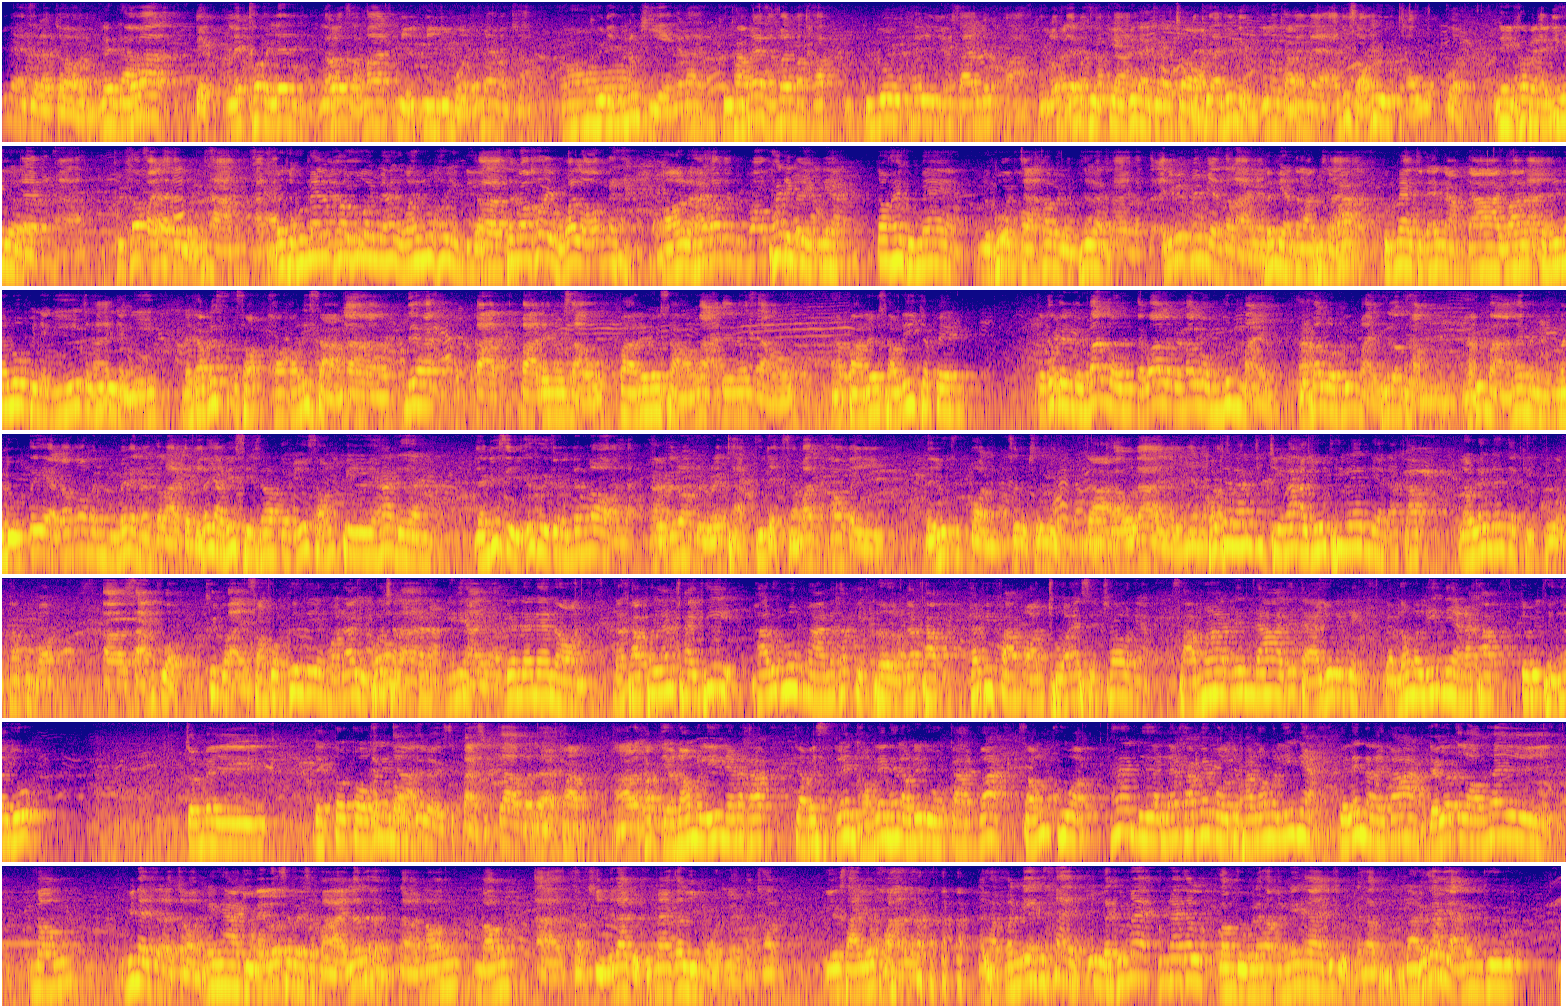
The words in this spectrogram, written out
วินัยจราจรเล่นได้ เพราะว่าเด็กเล็กเข้าไปเล่น แล้วเราสามารถมีมีรีโมทให้แม่บังคับ อ๋อ คือเด็กไม่ต้องขี่เองก็ได้ คือครัคุบณแม่สามารถบังคับลูกให้เลี้ยวซ้ายเลี้ยวขวาคือรถอันได้นี้บังคือคับเกมวินัยจราจรนั่นคืออันที่หนึ่งที่เล่นครับแน่ๆอันที่สองคือเขาวงกดนี่เข้าไปในนี้เลย แก้ปัญหา คือเข้าไปแล้วอาจจะหลงทางหาทางไปถึงคุณแม่ต้องเข้าด้วยไหมฮะหรือว่าให้ลูกเข้าอย่างเดียว เอ่อถ้าน้องเข้าเองผมว่าร้องแน่อ๋อเหรอฮะเข้าได้เป็นพ่อถ้าเด็กๆเนี่ยต้องให้คุณแม่หรือผู้ปกครองเข้าไปเป็นเพื่อน ใช่ครับแต่อั นนี้ไม่ไม่มีอันตรายเลย ไม่มีอันตรายเพียงแต่ว่าใช่ครับคุณแม่จะแนะนำได้ว่าใช่ ตรงนี้นะลูกเป็นอย่างนี้ตรงนี้เป็นอย่างนี้นะครับและสองของของที่สามอ่าเนี่ยฮะป่าป่าไดโนเสาร์ป่าไดโนเสาร์ป่าไดโนเสาร์อ่าป่าไดโนเสาร์นี่จะเป็น ก็เป็นเหมือนบ้านลม แต่ว่าเราเป็นบ้านลมรุ่นใหม่เป็นบ้านลมรุ่นใหม่ที่เราทำฮะขึ้นมาให้มันมันดูเตี้ยแล้วก็มันไม่เป็นอันตรายกับเด็ก และอย่างที่สี่สำหรับเด็กอายุสองปีห้าเดือน อย่างที่สี่ก็คือจะเป็นด้านนอกนะฮะฮะด้านนอกเป็นเรดแท็กที่เด็กสามารถเข้าไป ในลูกฟุตบอลสนุกสนุกได้ เขาได้อะไรอย่างเงี้ยนะเพคราะรับฉะนั้นจริงๆ แล้วอายุที่เล่นเนี่ยนะครับ เราเล่นตั้งแต่กี่ขวบครับคุณบ๊อบอ่าสามขวบขึ้นไป สองขวบครึ่งก็ยังพอได้อยู่เพราะฉลาดขนาดนี้เนี่ยใช่ครับ เล่นได้แน่นอนนะครับ เพราะฉะนั้นใครที่พาลูกๆมานะครับปิดเทอมนะครับ Happy Farm on Tour Essential เนี่ยสามารถเล่นได้ตั้งแต่อายุเด็กๆ แบบน้องมะลิเนี่ยนะครับจนไปถึงอายุ จนไป เด็กโตๆก็เด็กเล่นโตได้ได้เลย 18 19ก็ได้ นะครับเอาละครับ เดี๋ยวน้องมะลิเนี่ยนะครับ จะไปเล่นของเล่นให้เราได้ดูกันว่า 2 ขวบ 5 เดือนนะครับ แม่โบจะพาน้องมะลิเนี่ยไปเล่นอะไรบ้าง เดี๋ยวเราจะลองให้น้องวินัยจราจรง่ายๆอยู่ในรถสบายๆแล้วถ้าเอ่อน้องน้องอ่าขับขี่ไม่ได้เดี๋ยวคุณแม่ก็รีโมทเลยบังคับเลี้ยวซ้ายเลี้ยวขวาเลยนะครับมันง่ายๆแต่คุณแม่คุณแม่ก็ลองดูนะครับมันง่ายๆที่สุดนะครับได้แล้วก็ครับอย่างหนึ่งคือ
